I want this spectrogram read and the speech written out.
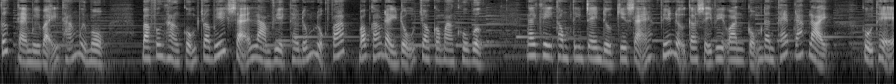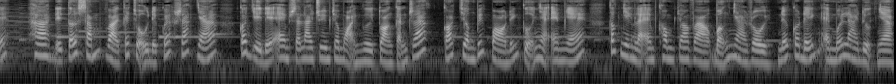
tức ngày 17 tháng 11. Bà Phương Hằng cũng cho biết sẽ làm việc theo đúng luật pháp, báo cáo đầy đủ cho công an khu vực. Ngay khi thông tin trên được chia sẻ, phía nữ ca sĩ Vi Oanh cũng đanh thép đáp lại. Cụ thể, Ha, để tớ sắm vài cái chổi để quét rác nhá. Có gì để em sẽ livestream cho mọi người toàn cảnh rác. Có chân biết bò đến cửa nhà em nhé. Tất nhiên là em không cho vào bẩn nhà rồi. Nếu có đến em mới like được nha.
